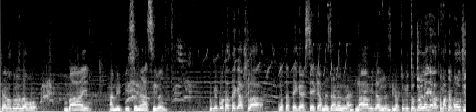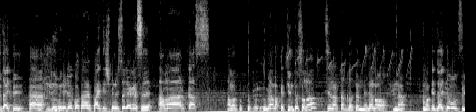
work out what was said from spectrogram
কেন দূরে যাব? ভাই আমি পিছনে আছি ভাই। তুমি কোথা থেকে আসলা? কোথা থেকে আসছে কি আপনি জানেন না? না আমি জানতেছি না। তুমি তো চলে গেলা তোমাকে বলছি যাইতে। হ্যাঁ দুই মিনিটের কথা পঁয়ত্রিশ মিনিট চলে গেছে। আমার কাজ আমার করতে হবে। তুমি আমাকে চিনতেছো না? চেনার তার দরকার নেই। কেন? না। তোমাকে যাইতে বলছি।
